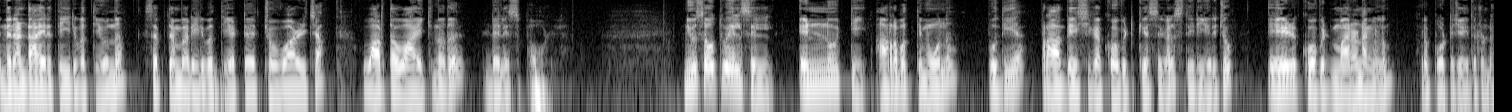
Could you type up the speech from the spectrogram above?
ഇന്ന് രണ്ടായിരത്തി ഇരുപത്തിയൊന്ന് സെപ്റ്റംബർ ഇരുപത്തിയെട്ട് ചൊവ്വാഴ്ച. വാർത്ത വായിക്കുന്നത് ഡെലിസ് പോൾ. ന്യൂ സൗത്ത് വെയിൽസിൽ എണ്ണൂറ്റി അറുപത്തിമൂന്ന് പുതിയ പ്രാദേശിക കോവിഡ് കേസുകൾ സ്ഥിരീകരിച്ചു. ഏഴ് കോവിഡ് മരണങ്ങളും റിപ്പോർട്ട് ചെയ്തിട്ടുണ്ട്.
